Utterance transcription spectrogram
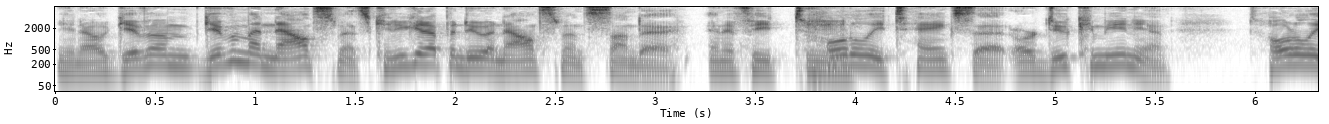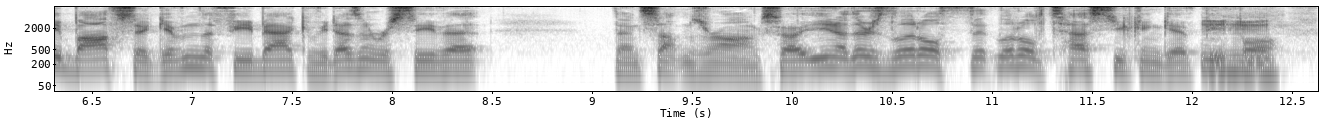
You know, give them give them announcements. Can you get up and do announcements Sunday? And if he hmm. totally mm. tanks it, or do communion, totally boffs it, give him the feedback. If he doesn't receive it, then something's wrong. So you know, there's little th- little tests you can give people. Mm-hmm.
